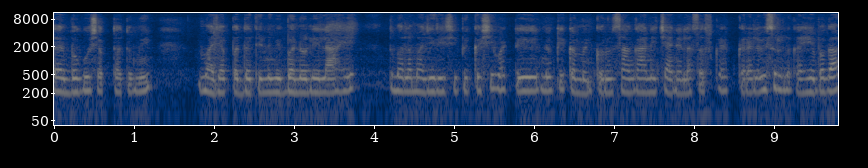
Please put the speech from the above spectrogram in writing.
तर बघू शकता तुम्ही. माझ्या पद्धतीने मी बनवलेला आहे. तुम्हाला माझी रेसिपी कशी वाटते नक्की कमेंट करून सांगा आणि चॅनलला सबस्क्राईब करायला विसरू नका. हे बघा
